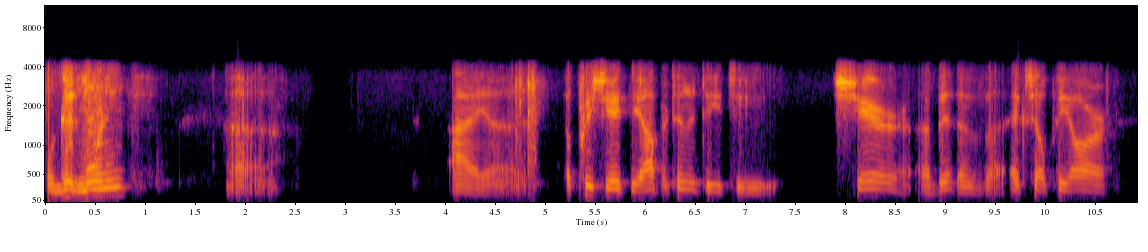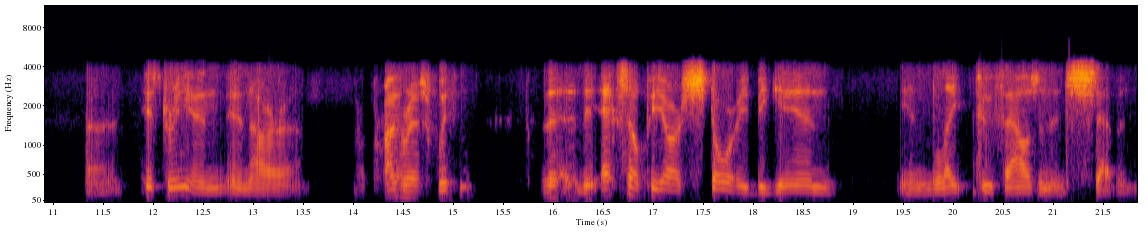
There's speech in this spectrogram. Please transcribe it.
Well, good morning. Uh, I uh, appreciate the opportunity to share a bit of uh, XLPR uh, history and, and our, uh, our, progress with you. The, the XLPR story began in late 2007.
